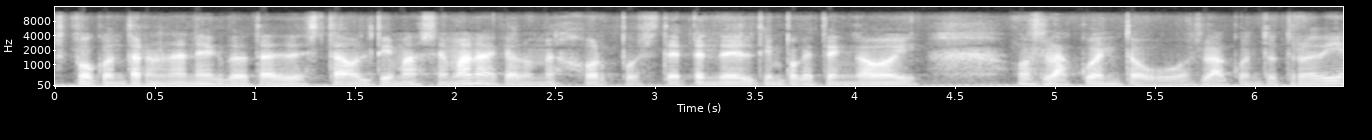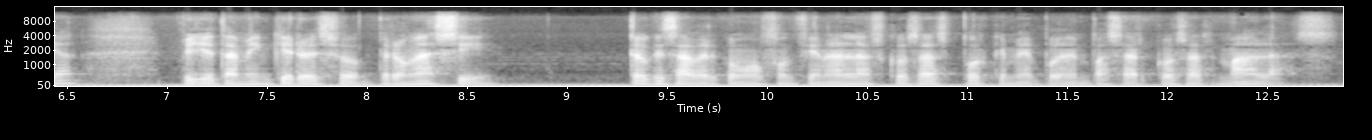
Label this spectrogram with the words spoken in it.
Os puedo contar una anécdota de esta última semana que a lo mejor, pues depende del tiempo que tenga hoy, os la cuento o os la cuento otro día, pero yo también quiero eso, pero aún así, tengo que saber cómo funcionan las cosas porque me pueden pasar cosas malas.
